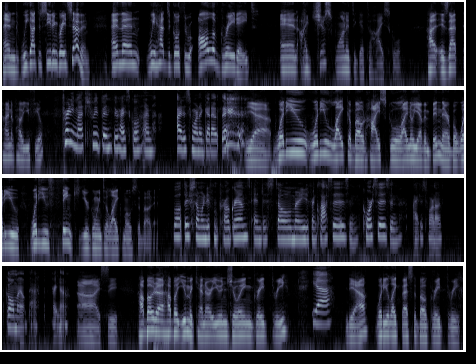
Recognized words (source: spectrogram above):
and we got to see it in grade seven. And then we had to go through all of grade eight, and I just wanted to get to high school. How, is that kind of how you feel? Pretty much. We've been through high school, and I just want to get out there. Yeah. What do you What do you like about high school? I know you haven't been there, but what do you What do you think you're going to like most about it? well, there's so many different programs and just so many different classes and courses, and I just want to go on my own path right now. Ah, I see. How about uh, how about you, McKenna? Are you enjoying grade three? Yeah. Yeah. What do you like best about grade three?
